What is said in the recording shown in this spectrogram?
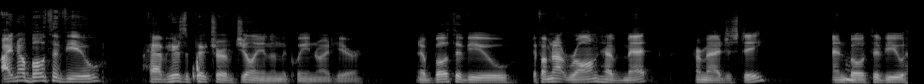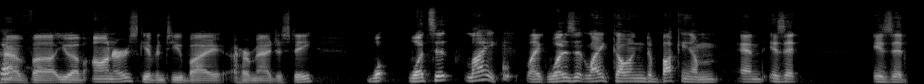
I know both of you have, here's a picture of Gillian and the Queen right here. I know both of you, if I'm not wrong, have met Her Majesty, and both of you have uh, you have honors given to you by Her Majesty. What what's it like? Like, what is it like going to Buckingham? And is it is it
